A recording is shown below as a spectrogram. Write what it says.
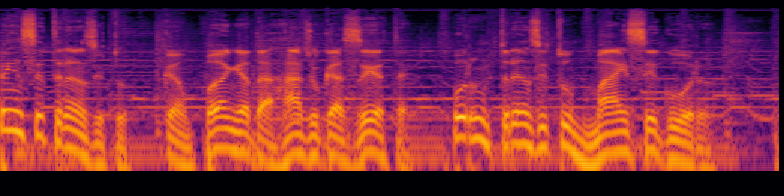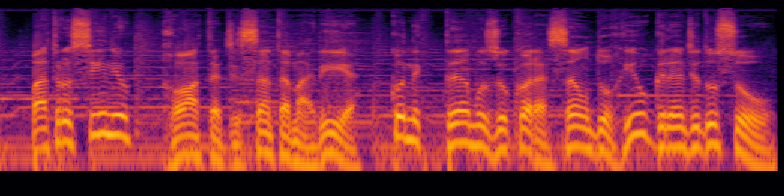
Pense Trânsito, campanha da Rádio Gazeta, por um trânsito mais seguro. Patrocínio Rota de Santa Maria, conectamos o coração do Rio Grande do Sul.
